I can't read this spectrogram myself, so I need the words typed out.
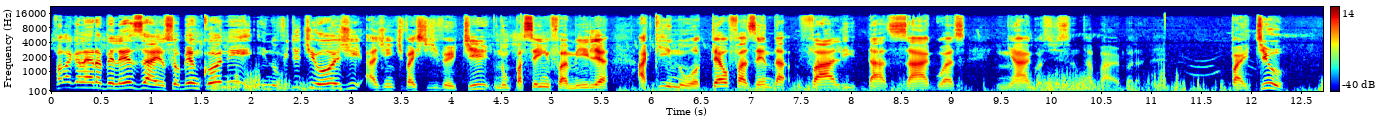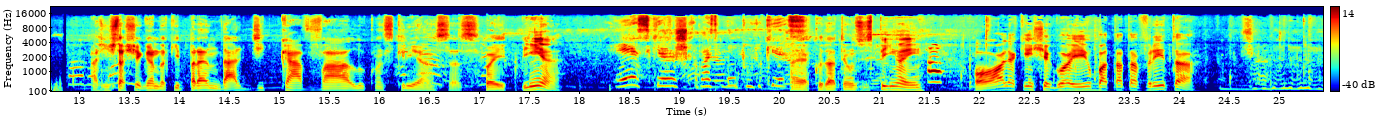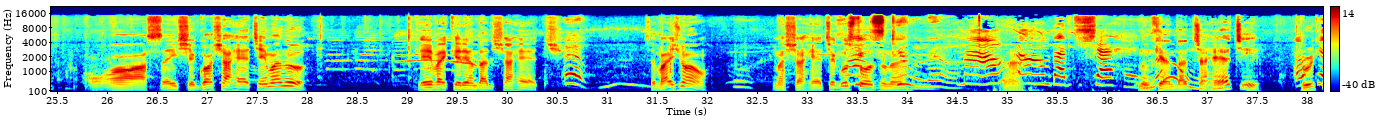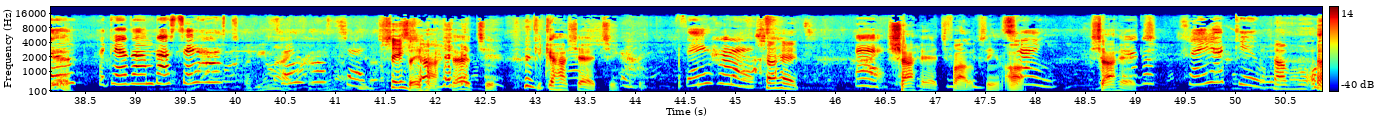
Fala galera, beleza? Eu sou Bianconi e no vídeo de hoje a gente vai se divertir num passeio em família aqui no Hotel Fazenda Vale das Águas, em Águas de Santa Bárbara. Partiu? A gente tá chegando aqui para andar de cavalo com as crianças. Oi, Pinha? Esse que eu acho que vai com tudo que é. É, cuidado, tem uns espinhos aí. Olha quem chegou aí, o batata frita. Nossa, aí chegou a charrete, hein, Manu? Quem vai querer andar de charrete? Eu. Você vai, João? Na charrete é gostoso, né? Esquilo, né? Não, eu quero andar de charrete. Não quer andar de charrete? Por Eu quê? quero- Eu quero andar sem rachete. Sem rachete. Sem rachete? O que, que é rachete? Sem rachete. Charrete. É, Charrete, fala assim, ó. sem. Charrete. Sem aquilo. Tá bom.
